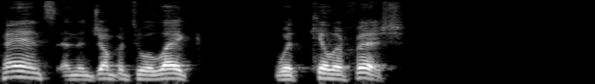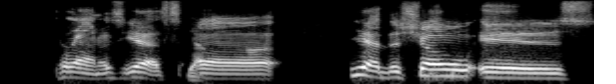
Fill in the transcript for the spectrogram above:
pants and then jump into a lake with killer fish. Piranhas, yes. Yeah. Uh, yeah. The show is.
